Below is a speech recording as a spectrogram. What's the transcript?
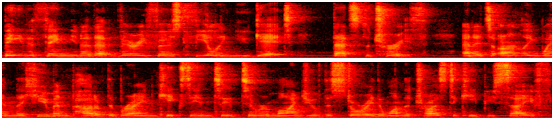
be the thing, you know, that very first feeling you get, that's the truth. And it's only when the human part of the brain kicks in to, to remind you of the story, the one that tries to keep you safe.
